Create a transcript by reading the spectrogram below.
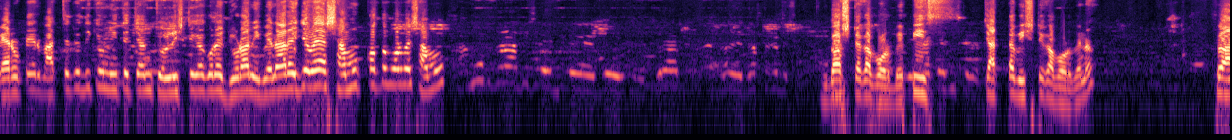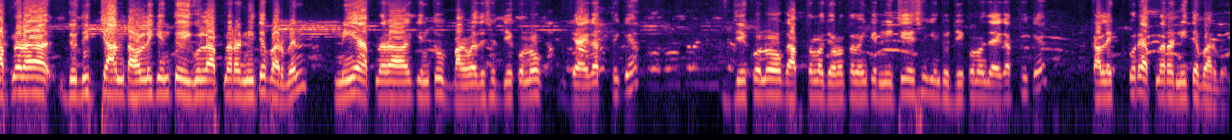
প্যারোটের বাচ্চা যদি কেউ নিতে চান, চল্লিশ টাকা করে জোড়া নিবেন। আর এই যে ভাইয়া শামুক কত পড়বে? শামুক? দশ টাকা পড়বে পিস চারটা বিশ টাকা পড়বে না? তো আপনারা যদি চান, তাহলে কিন্তু এইগুলো আপনারা নিতে পারবেন। নিয়ে আপনারা কিন্তু বাংলাদেশের যে কোনো জায়গার থেকে, যে কোনো গাবতলা জনতা ব্যাংকের নিচে এসে কিন্তু যে কোনো জায়গার থেকে কালেক্ট করে আপনারা নিতে পারবেন।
